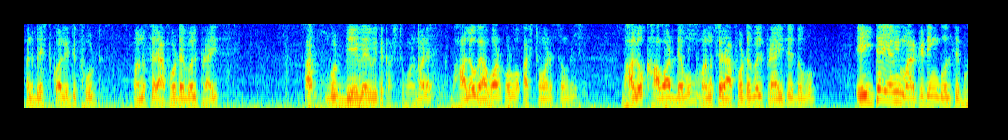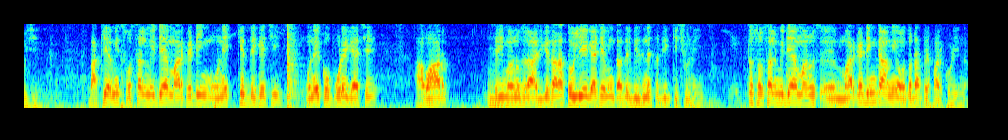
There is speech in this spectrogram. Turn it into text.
মানে বেস্ট কোয়ালিটি ফুড মানুষের অ্যাফোর্ডেবল প্রাইস আর গুড বিহেভিয়ার উইথ কাস্টমার মানে ভালো ব্যবহার করব কাস্টমারের সঙ্গে ভালো খাবার দেবো মানুষের অ্যাফোর্ডেবল প্রাইসে দেবো এইটাই আমি মার্কেটিং বলতে বুঝি। বাকি আমি সোশ্যাল মিডিয়ায় মার্কেটিং অনেককে দেখেছি অনেক ওপরে গেছে আবার সেই মানুষরা আজকে তারা তলিয়ে গেছে এবং তাদের বিজনেস আজকে কিছু নেই। তো সোশ্যাল মিডিয়ায় মানুষ মার্কেটিংটা আমি অতটা প্রেফার করি না।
